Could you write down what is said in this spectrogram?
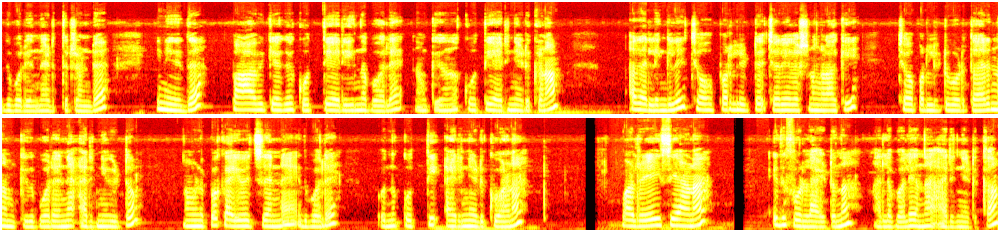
ഇതുപോലെ ഒന്ന് എടുത്തിട്ടുണ്ട്. ഇനി ഇത് പാവയ്ക്കൊക്കെ കൊത്തി അരിയുന്ന പോലെ നമുക്കിതൊന്ന് കൊത്തി അരിഞ്ഞെടുക്കണം. അതല്ലെങ്കിൽ ചോപ്പറിലിട്ട് ചെറിയ കഷ്ണങ്ങളാക്കി ചോപ്പറിലിട്ട് കൊടുത്താലും നമുക്കിതുപോലെ തന്നെ അരിഞ്ഞു കിട്ടും. നമ്മളിപ്പോൾ കൈ വെച്ച് തന്നെ ഇതുപോലെ ഒന്ന് കൊത്തി അരിഞ്ഞെടുക്കുവാണ്. വളരെ ഈസിയാണ്. ഇത് ഫുള്ളായിട്ടൊന്ന് നല്ലപോലെ ഒന്ന് അരിഞ്ഞെടുക്കാം.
